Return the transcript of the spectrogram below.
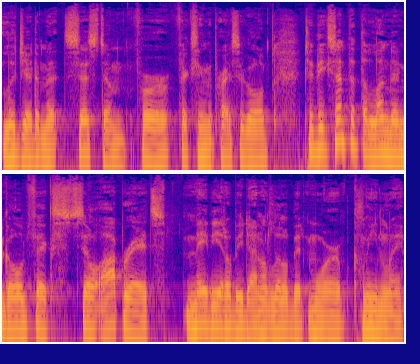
legitimate system for fixing the price of gold, to the extent that the London gold fix still operates, maybe it'll be done a little bit more cleanly.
